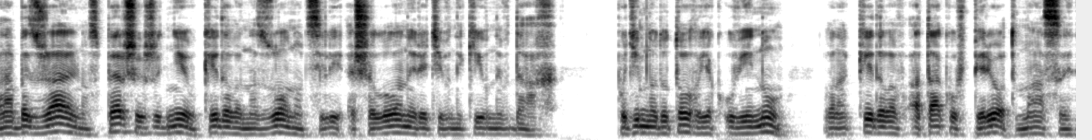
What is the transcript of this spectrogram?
Вона безжально з перших же днів кидала на зону цілі ешелони рятівників невдах, подібно до того, як у війну вона кидала в атаку вперед маси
